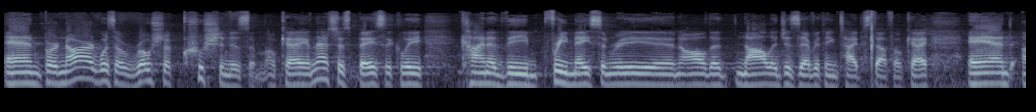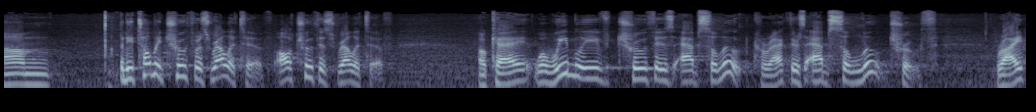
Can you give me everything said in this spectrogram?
And Bernard was a Rosicrucianism, okay? And that's just basically kind of the Freemasonry and all the knowledge is everything type stuff, okay? And... Um, but he told me truth was relative. All truth is relative. Okay? Well, we believe truth is absolute, correct? There's absolute truth. right?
